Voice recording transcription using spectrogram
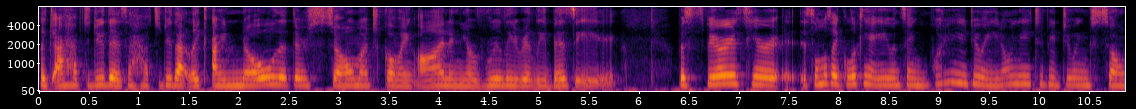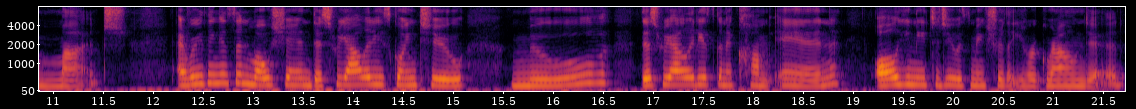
like I have to do this, I have to do that. Like I know that there's so much going on and you're really, really busy. But spirit's here, it's almost like looking at you and saying, What are you doing? You don't need to be doing so much. Everything is in motion. This reality is going to move. This reality is going to come in. All you need to do is make sure that you're grounded.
